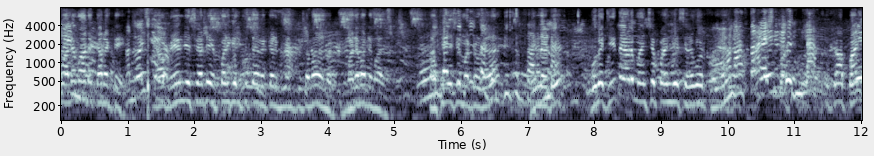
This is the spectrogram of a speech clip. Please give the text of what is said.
మన మాట కరెక్టే. అప్పుడు ఏం ఎప్పటికి గెలుపుతాం ఎక్కడ గెలుపుతామా అన్నారు మన మాట మాది. తప్పు చేసి మాట ఏంటంటే ఒక జీతాడు మంచిగా పని చేసి ఎడగొడుకో ఆ పని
